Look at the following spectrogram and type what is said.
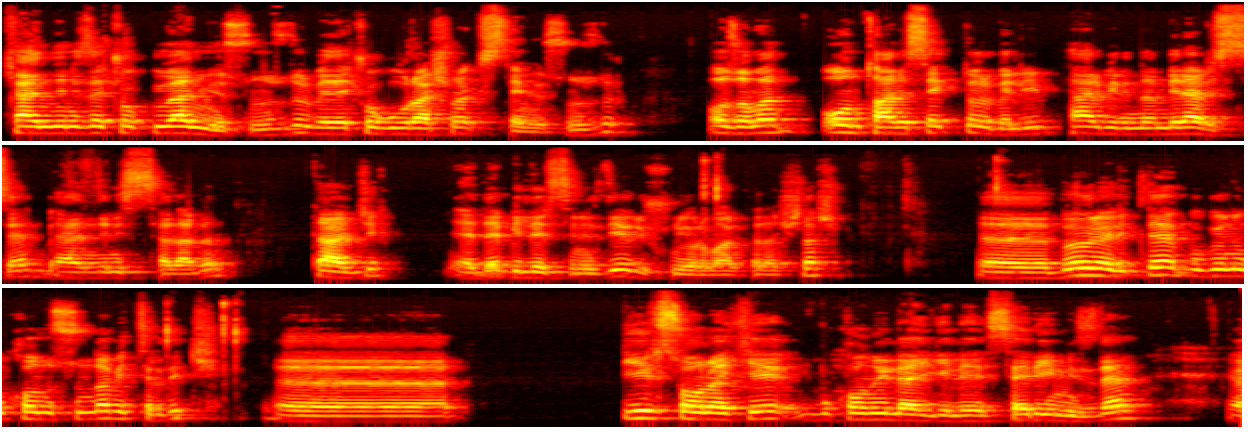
kendinize çok güvenmiyorsunuzdur ve de çok uğraşmak istemiyorsunuzdur. O zaman 10 tane sektör belirleyip her birinden birer hisse beğendiğiniz hisselerden tercih edebilirsiniz diye düşünüyorum arkadaşlar. E, böylelikle bugünün konusunda bitirdik. E, bir sonraki bu konuyla ilgili serimizde e,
